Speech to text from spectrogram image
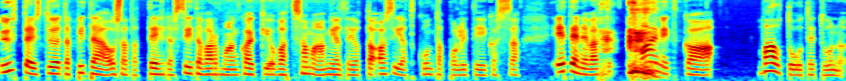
Yhteistyötä pitää osata tehdä, siitä varmaan kaikki ovat samaa mieltä, jotta asiat kuntapolitiikassa etenevät. Mainitkaa valtuutetun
